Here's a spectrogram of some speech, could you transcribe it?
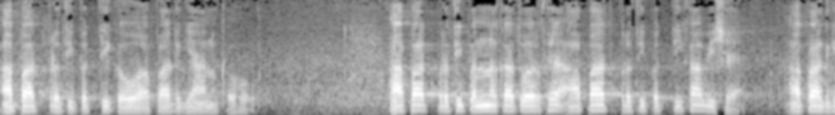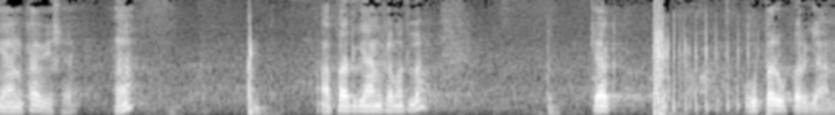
आपात प्रतिपत्ति कहो, आपात ज्ञान कहो। आपात प्रतिपन्न का तो अर्थ है आपात प्रतिपत्ति का विषय, आपात ज्ञान का विषय, है? हाँ? आपात ज्ञान का मतलब? क्या? ऊपर ऊपर ज्ञान,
